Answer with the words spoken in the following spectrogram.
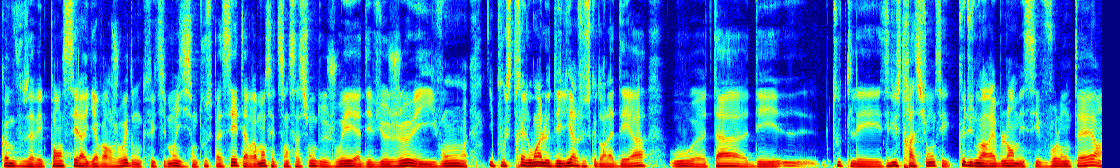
comme vous avez pensé là y avoir joué. Donc effectivement, ils y sont tous passés. Tu as vraiment cette sensation de jouer à des vieux jeux et ils vont, ils poussent très loin le délire jusque dans la DA où tu as des toutes les illustrations, c'est que du noir et blanc, mais c'est volontaire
